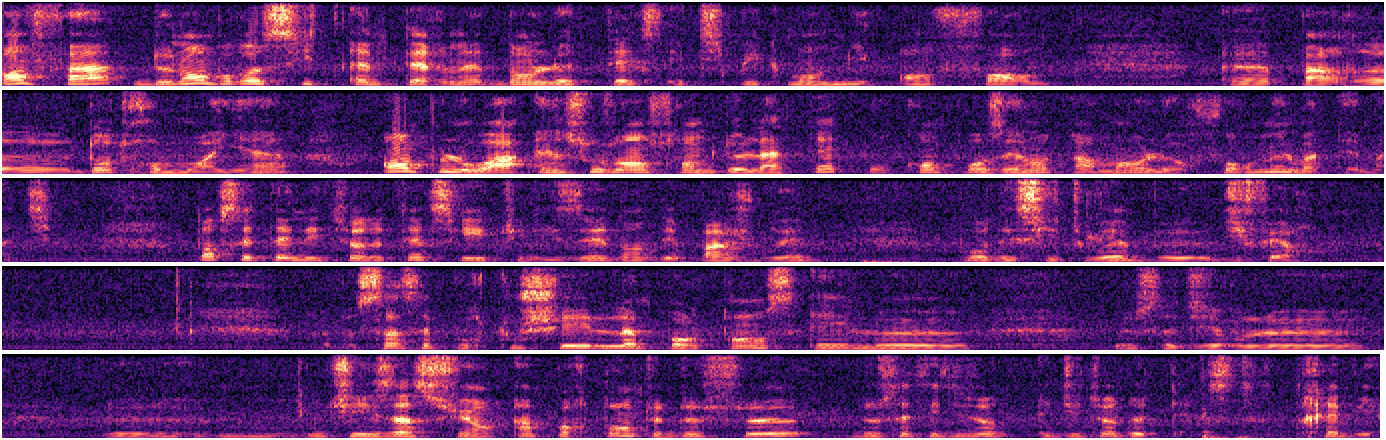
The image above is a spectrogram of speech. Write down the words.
Enfin, de nombreux sites Internet dont le texte est typiquement mis en forme euh, par euh, d'autres moyens emploient un sous-ensemble de latex pour composer notamment leurs formules mathématiques. Donc c'est un éditeur de texte qui est utilisé dans des pages web pour des sites web euh, différents. Ça c'est pour toucher l'importance et le, c'est-à-dire l'utilisation importante de, ce, de cet éditeur de texte. Très bien.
